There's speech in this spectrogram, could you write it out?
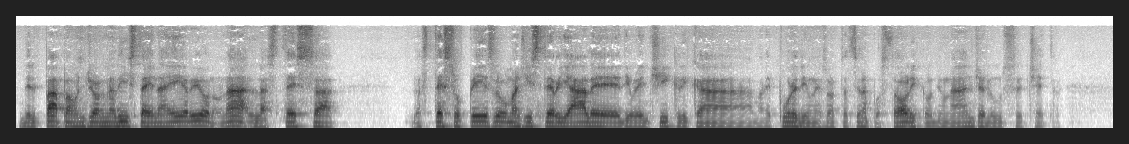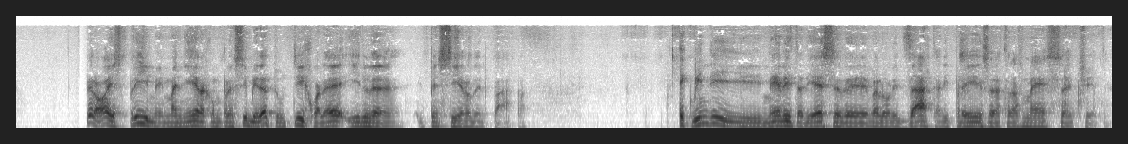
del Papa a un giornalista in aereo non ha la stessa, lo stesso peso magisteriale di un'enciclica, ma neppure di un'esortazione apostolica o di un Angelus, eccetera però esprime in maniera comprensibile a tutti qual è il, il pensiero del Papa. E quindi merita di essere valorizzata, ripresa, trasmessa, eccetera.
